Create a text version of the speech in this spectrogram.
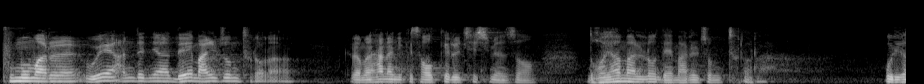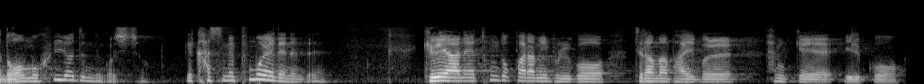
부모 말을 왜 안 듣냐? 내 말 좀 들어라. 그러면 하나님께서 어깨를 치시면서 너야말로 내 말을 좀 들어라. 우리가 너무 흘려 듣는 것이죠. 가슴에 품어야 되는데 교회 안에 통독바람이 불고 드라마 바이블 함께 읽고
